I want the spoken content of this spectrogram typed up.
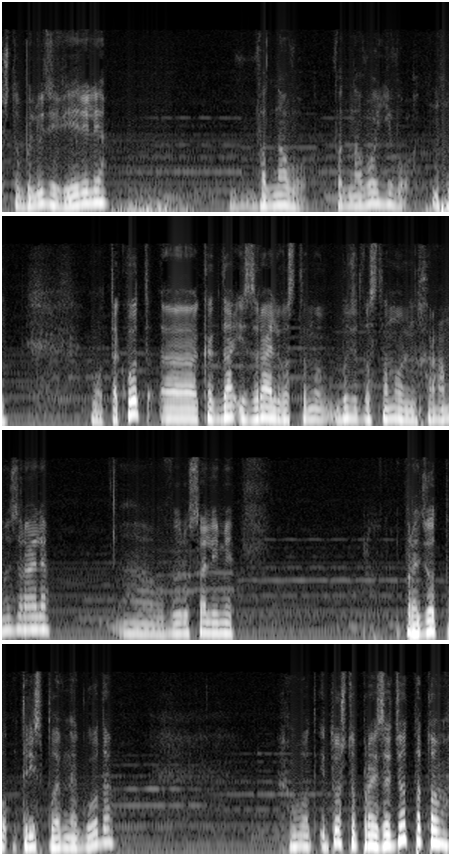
чтобы люди верили в одного, в одного его. Вот. Так вот, э, когда Израиль восстанов... будет восстановлен храм Израиля э, в Иерусалиме, пройдет три с половиной года. Вот. И то, что произойдет потом,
